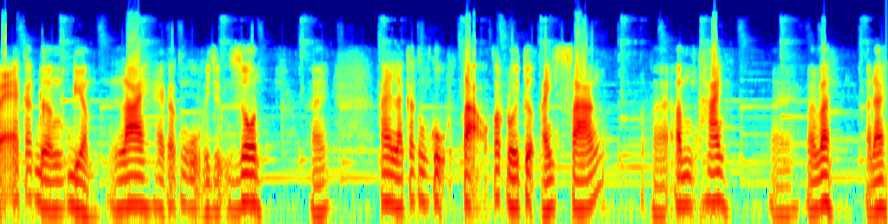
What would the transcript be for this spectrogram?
vẽ các đường điểm line hay các công cụ về dựng zone Đấy, hay là các công cụ tạo các đối tượng ánh sáng à, âm thanh vân vân ở đây.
